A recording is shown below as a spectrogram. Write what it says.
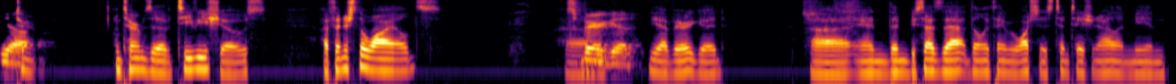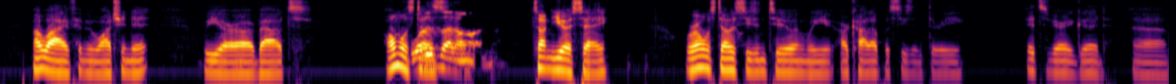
yeah. ter- in terms of TV shows, I finished The Wilds. It's Um, very good. Yeah, very good. Uh, and then besides that, the only thing we're watching is Temptation Island. Me and my wife have been watching it. We are about almost What done. is that on? It's on USA. We're almost done with season two, and we are caught up with season three. It's very good. Uh,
